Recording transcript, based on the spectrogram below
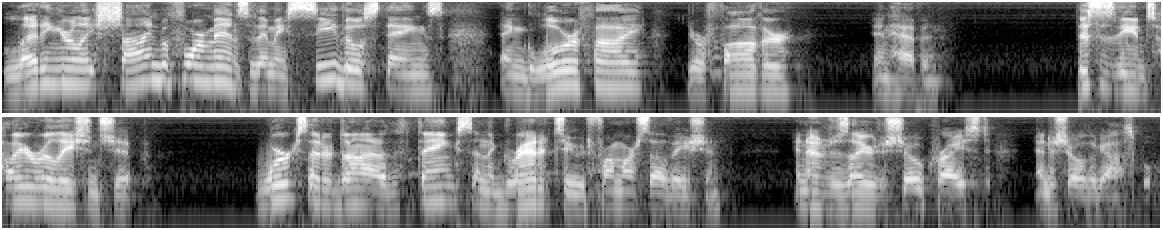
Letting your light shine before men so they may see those things and glorify your Father in heaven. This is the entire relationship. Works that are done out of the thanks and the gratitude from our salvation and our desire to show Christ and to show the gospel.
